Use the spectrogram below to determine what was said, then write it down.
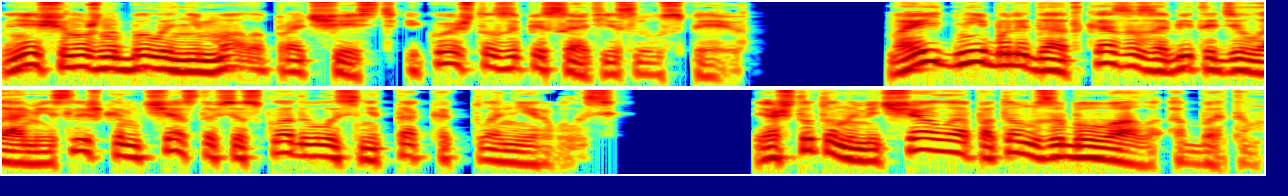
Мне еще нужно было немало прочесть и кое-что записать, если успею. Мои дни были до отказа забиты делами, и слишком часто все складывалось не так, как планировалось. Я что-то намечала, а потом забывала об этом.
